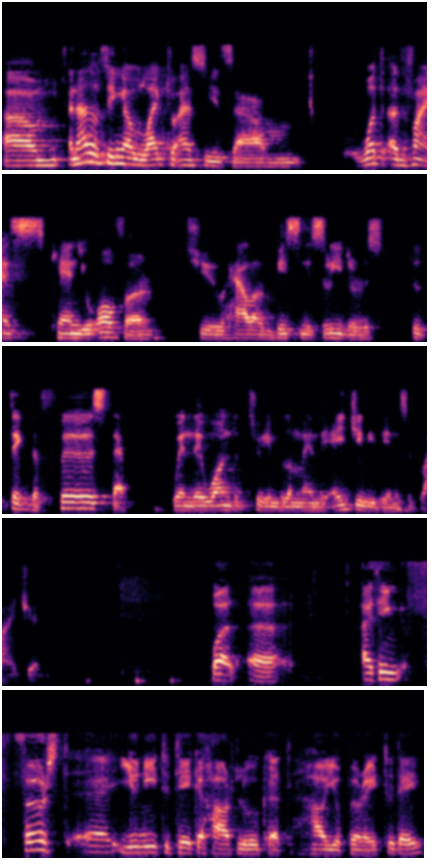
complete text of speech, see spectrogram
Um, another thing I would like to ask is, um, what advice can you offer to help business leaders to take the first step when they wanted to implement the agility in the supply chain? Well, uh, I think first uh, you need to take a hard look at how you operate today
